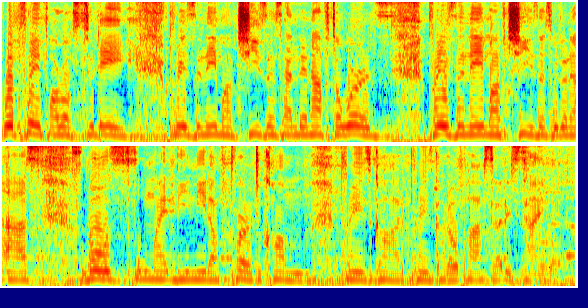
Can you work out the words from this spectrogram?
will pray for us today. Praise the name of Jesus. And then afterwards, praise the name of Jesus. We're going to ask those who might be in need of prayer to come. Praise God. Praise God, our pastor this time.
